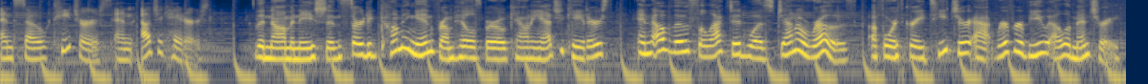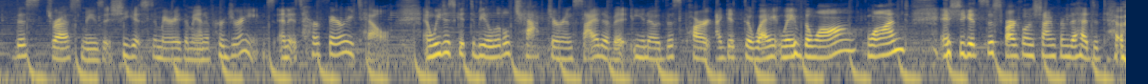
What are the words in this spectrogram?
and so teachers and educators. The nominations started coming in from Hillsborough County educators, and of those selected was Jenna Rose, a fourth grade teacher at Riverview Elementary. This dress means that she gets to marry the man of her dreams, and it's her fairy tale. And we just get to be a little chapter inside of it. You know, this part, I get to wave, the wand, wand, and she gets to sparkle and shine from the head to toe.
